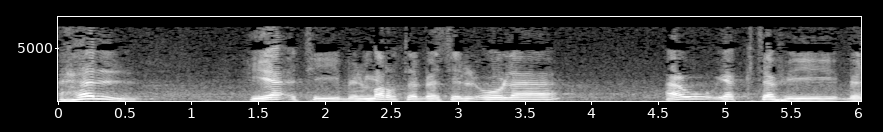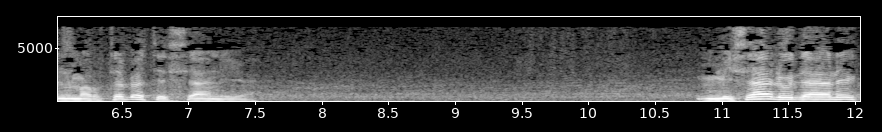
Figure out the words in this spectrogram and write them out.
هل يأتي بالمرتبة الأولى أو يكتفي بالمرتبة الثانية. مثال ذلك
